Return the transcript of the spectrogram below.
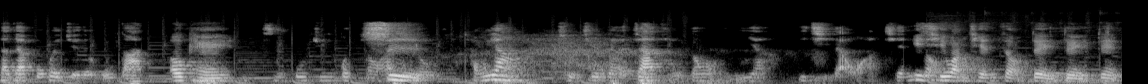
大家不会觉得孤单。OK，是孤军奋斗，是有同样处境的家庭跟我们一样。一起来往前走，一起往前走，对对对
